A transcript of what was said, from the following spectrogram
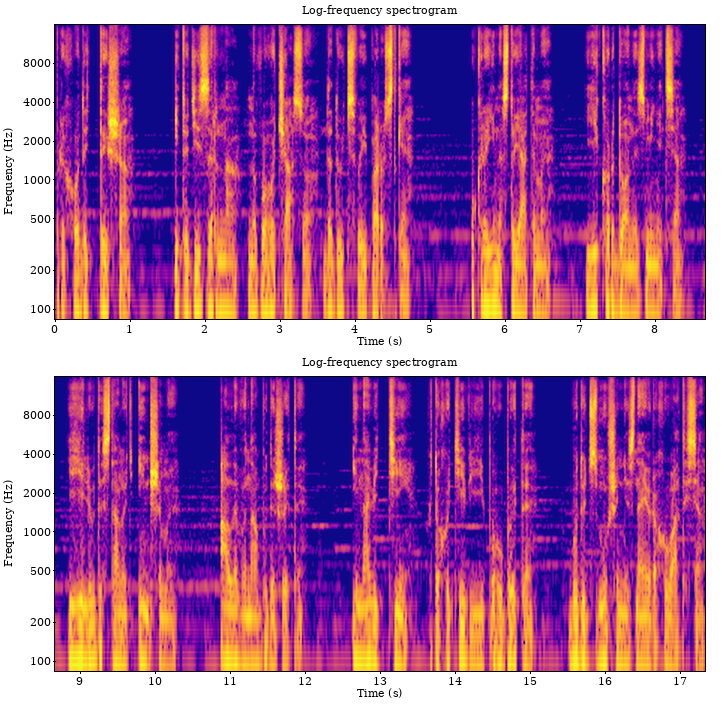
приходить тиша, і тоді зерна нового часу дадуть свої паростки. Україна стоятиме, її кордони зміняться, її люди стануть іншими, але вона буде жити. І навіть ті, хто хотів її погубити, будуть змушені з нею рахуватися.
